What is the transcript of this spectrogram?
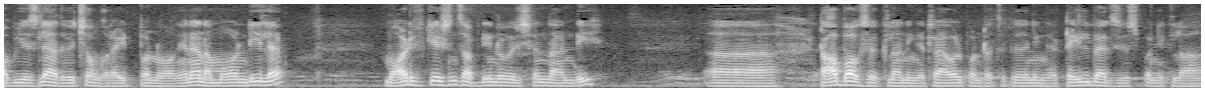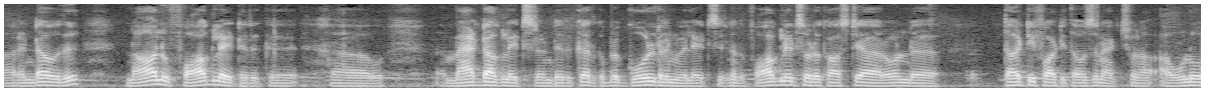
ஆப்வியஸ்லி அதை வச்சு அவங்க ரைட் பண்ணுவாங்க. ஏன்னா நம்ம வண்டியில் மாடிஃபிகேஷன்ஸ் அப்படின்ற ஒரு விஷயம் தாண்டி டாப் பாக்ஸ் வைக்கலாம். நீங்கள் ட்ராவல் பண்ணுறதுக்கு நீங்கள் டெயில் பேக்ஸ் யூஸ் பண்ணிக்கலாம். ரெண்டாவது நாலு ஃபாக் லைட் இருக்குது மேட் டாக் லைட்ஸ் ரெண்டு இருக்குது அதுக்கப்புறம் கோல்டன் ரன் லைட்ஸ் இருக்குது அந்த ஃபாக் லைட்ஸோட காஸ்ட்டே அரௌண்டு தேர்ட்டி ஃபார்ட்டி தௌசண்ட் ஆக்சுவலாக அவ்வளோ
